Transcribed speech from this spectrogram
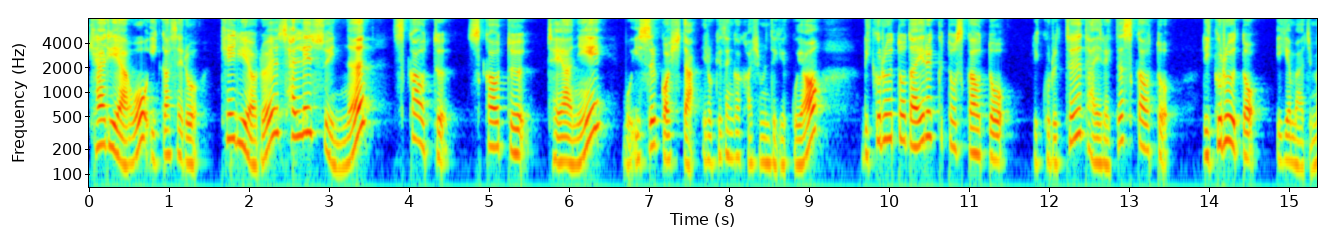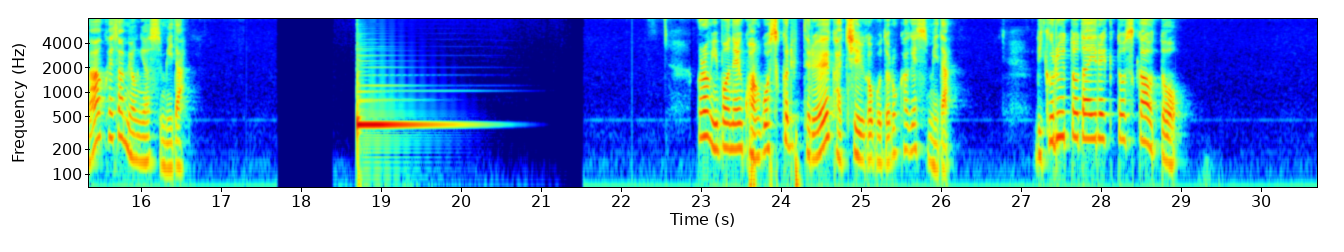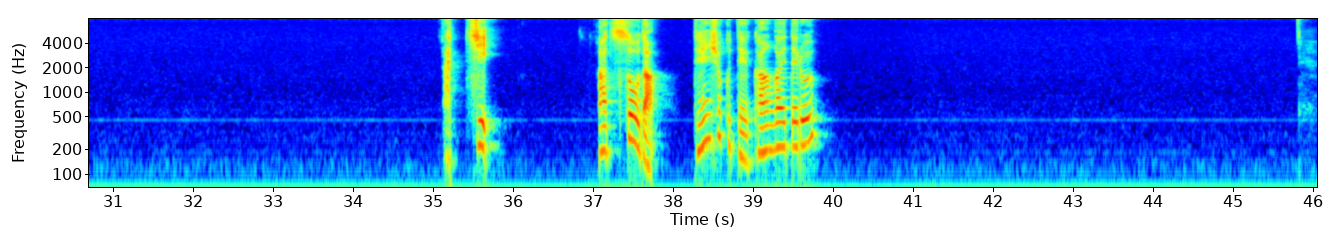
캐리아오 이카세루 캐리어를 살릴 수 있는 스카우트, 스카우트 제안이 뭐 있을 것이다. 이렇게 생각하시면 되겠고요. 리크루토 다이렉트 스카우트, 리크루트 다이렉트 스카우트, 리크루토 이게 마지막 회사명이었습니다. 그럼 이번엔 광고 스크립트를 같이 읽어보도록 하겠습니다. 리크루토 다이렉트 스카우트 あっち。暑そうだ。転職って考えてる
